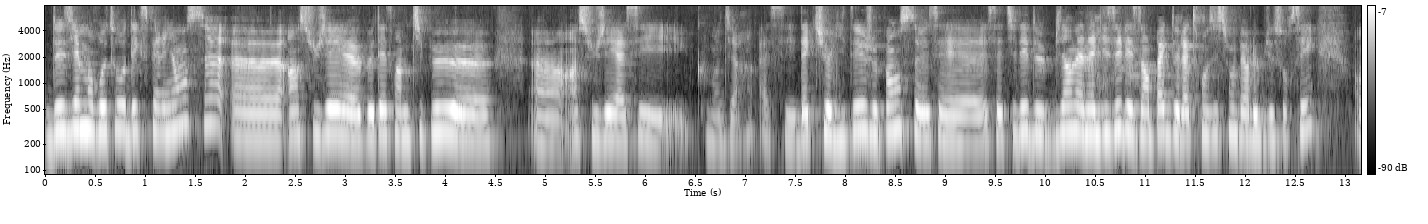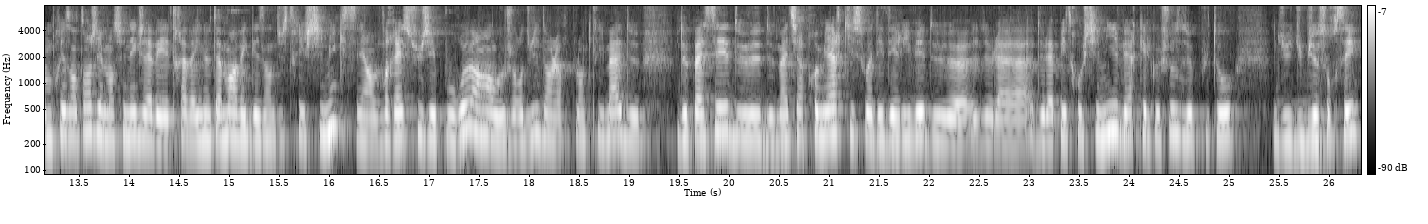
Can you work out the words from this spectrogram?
Deuxième retour d'expérience, euh, un sujet euh, peut-être un petit peu, euh, un sujet assez, comment dire, assez d'actualité, je pense, c'est cette idée de bien analyser les impacts de la transition vers le biosourcé. En me présentant, j'ai mentionné que j'avais travaillé notamment avec des industries chimiques. C'est un vrai sujet pour eux hein, aujourd'hui dans leur plan climat de, passer de, matières premières qui soient des dérivés de la pétrochimie vers quelque chose de plutôt du, biosourcé.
